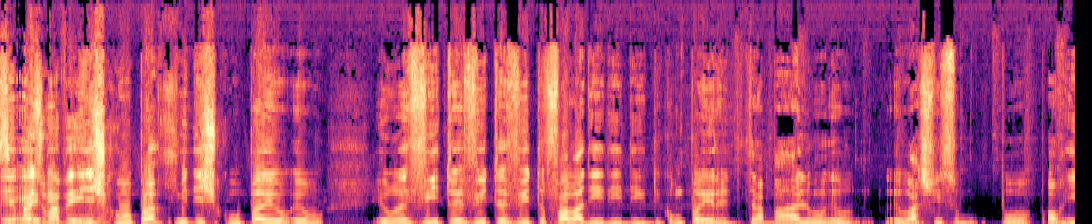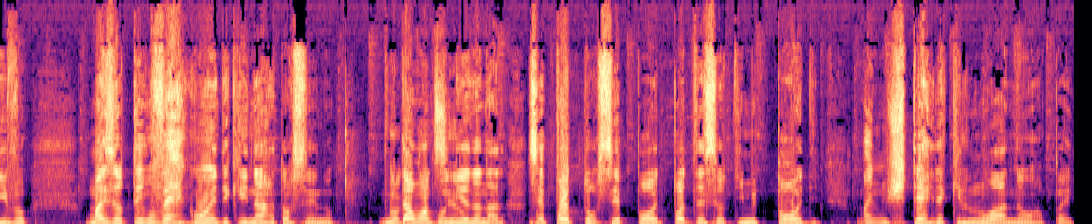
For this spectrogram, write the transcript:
é, mais uma é, vez. Me né? desculpa, me desculpa, eu, eu, eu evito, evito, evito falar de, de, de, de companheiros de trabalho. Eu, eu acho isso pô, horrível. Mas eu tenho vergonha de quem narra torcendo. Me dá uma aconteceu? agonia danada. Você pode torcer, pode, pode ter seu time, pode. Mas não externe aquilo no ar, não, rapaz.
